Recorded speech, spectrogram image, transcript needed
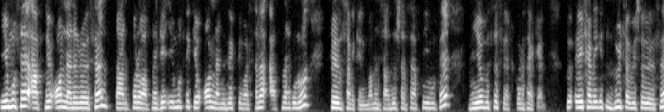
ইমোতে আপনি অনলাইনে রয়েছেন, তারপরেও আপনাকে ইমু থেকে অনলাইনে দেখতে পারছে না, আপনার কোনো ফ্রেন্ড সার্কেল মানে যাদের সাথে আপনি ইমুতে নিয়মিত সেট করে থাকেন। তো এইখানে কিন্তু দুইটা বিষয় রয়েছে।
